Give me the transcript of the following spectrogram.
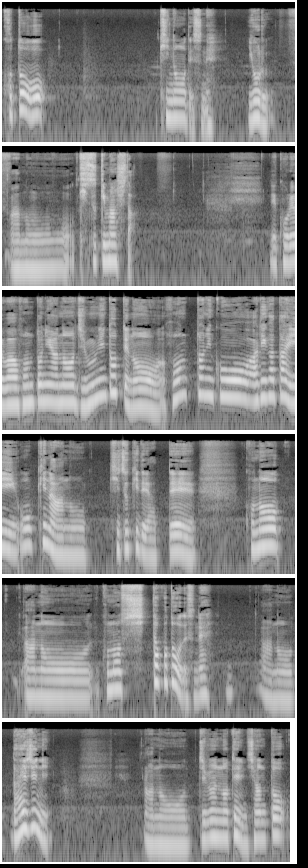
ことを昨日ですね夜あのー、気づきました。でこれは本当にあの自分にとっての本当にこうありがたい大きなあの気づきであってこのあのこの知ったことをですねあの大事にあの自分の手にちゃんと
